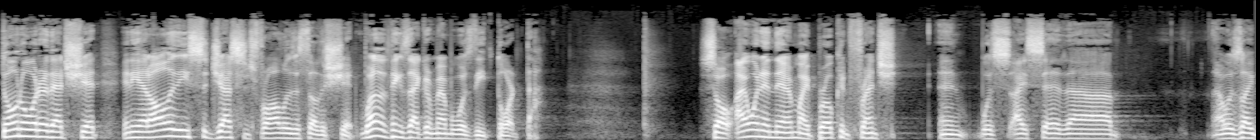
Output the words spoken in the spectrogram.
Don't order that shit. And he had all of these suggestions for all of this other shit. One of the things I can remember was the torta. So I went in there, my broken French, and was I said, uh, I was like,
